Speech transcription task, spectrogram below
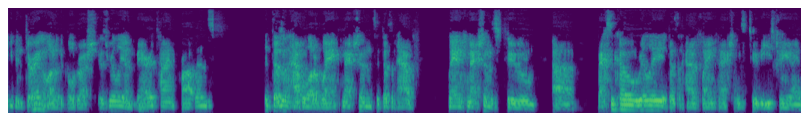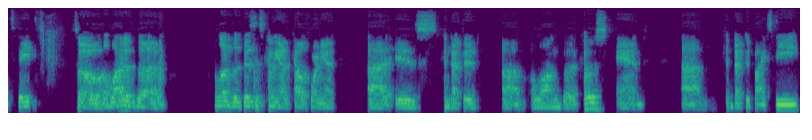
even during a lot of the gold rush, is really a maritime province. It doesn't have a lot of land connections. It doesn't have land connections to uh, Mexico, really. It doesn't have land connections to the eastern United States. So a lot of the a lot of the business coming out of California uh, is conducted um, along the coast and um, conducted by sea,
